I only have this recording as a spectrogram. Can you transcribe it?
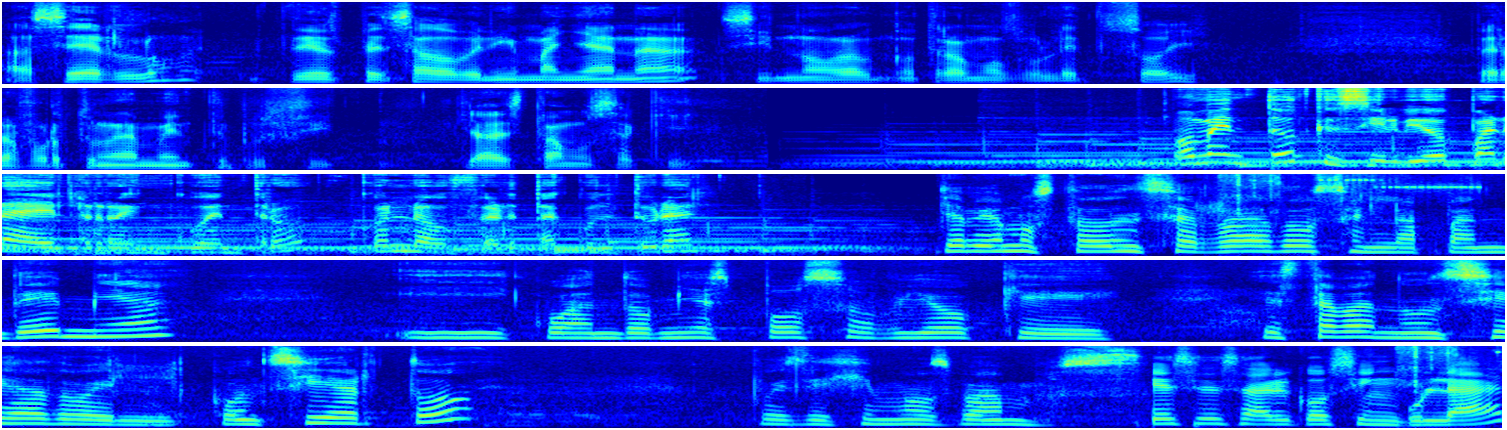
hacerlo. Teníamos pensado venir mañana, si no encontramos boletos hoy, pero afortunadamente pues sí, ya estamos aquí. Momento que sirvió para el reencuentro con la oferta cultural. Ya habíamos estado encerrados en la pandemia y cuando mi esposo vio que estaba anunciado el concierto, pues dijimos vamos. Ese es algo singular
